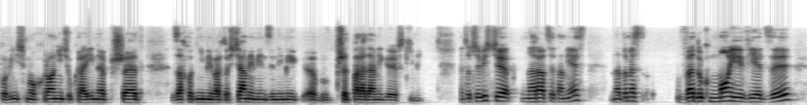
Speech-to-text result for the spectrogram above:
powinniśmy ochronić Ukrainę przed zachodnimi wartościami, między innymi przed paradami gejowskimi. Więc oczywiście narracja tam jest, natomiast według mojej wiedzy E,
